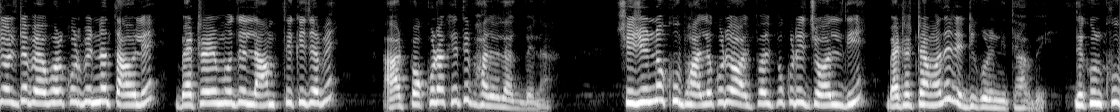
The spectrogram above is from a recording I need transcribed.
জলটা ব্যবহার করবেন না, তাহলে ব্যাটারের মধ্যে লাম্প থেকে যাবে আর পকোড়া খেতে ভালো লাগবে না। সেই জন্য খুব ভালো করে অল্প অল্প করে জল দিয়ে ব্যাটারটা আমাদের রেডি করে নিতে হবে। দেখুন, খুব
